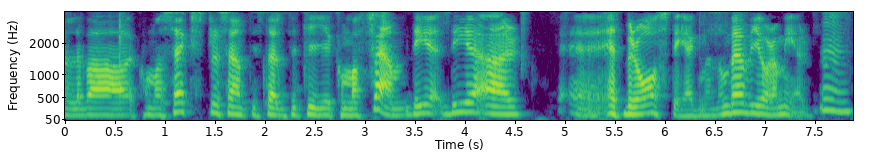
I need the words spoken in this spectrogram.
11,6 procent istället för 10,5, det, det är Eh, ett bra steg, men de behöver göra mer. Mm.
